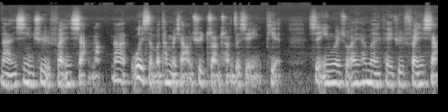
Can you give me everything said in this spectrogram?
男性去分享嘛？那为什么他们想要去转传这些影片？是因为说，哎，他们可以去分享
